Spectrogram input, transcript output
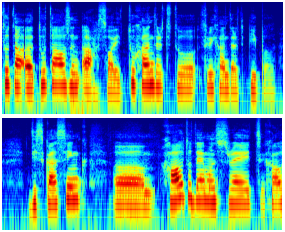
two uh, 2000, ah, sorry, 200 to 300 people discussing um, how to demonstrate, how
